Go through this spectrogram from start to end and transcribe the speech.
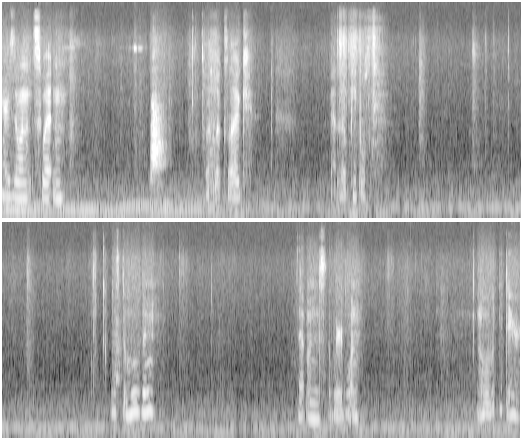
There's the one that's sweating. That's what it looks like. Got little peoples. Just a moving. That one's the weird one. Oh, look at there.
